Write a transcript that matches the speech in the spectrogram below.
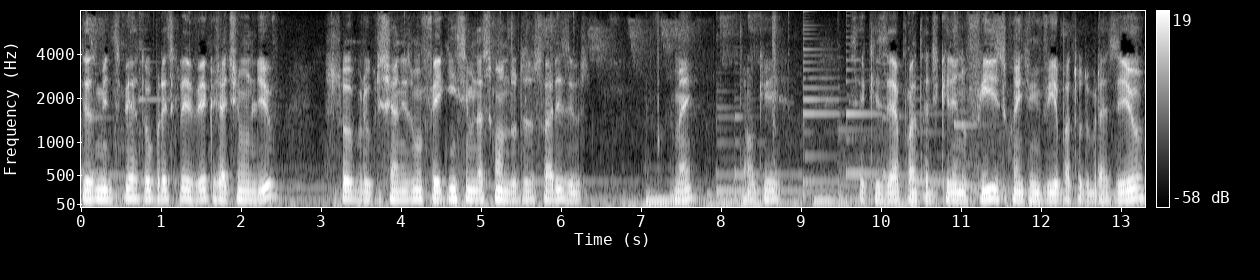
Deus me despertou para escrever, que já tinha um livro sobre o cristianismo fake em cima das condutas dos fariseus. Amém? Então, que se quiser, pode estar adquirindo físico, a gente envia para todo o Brasil.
